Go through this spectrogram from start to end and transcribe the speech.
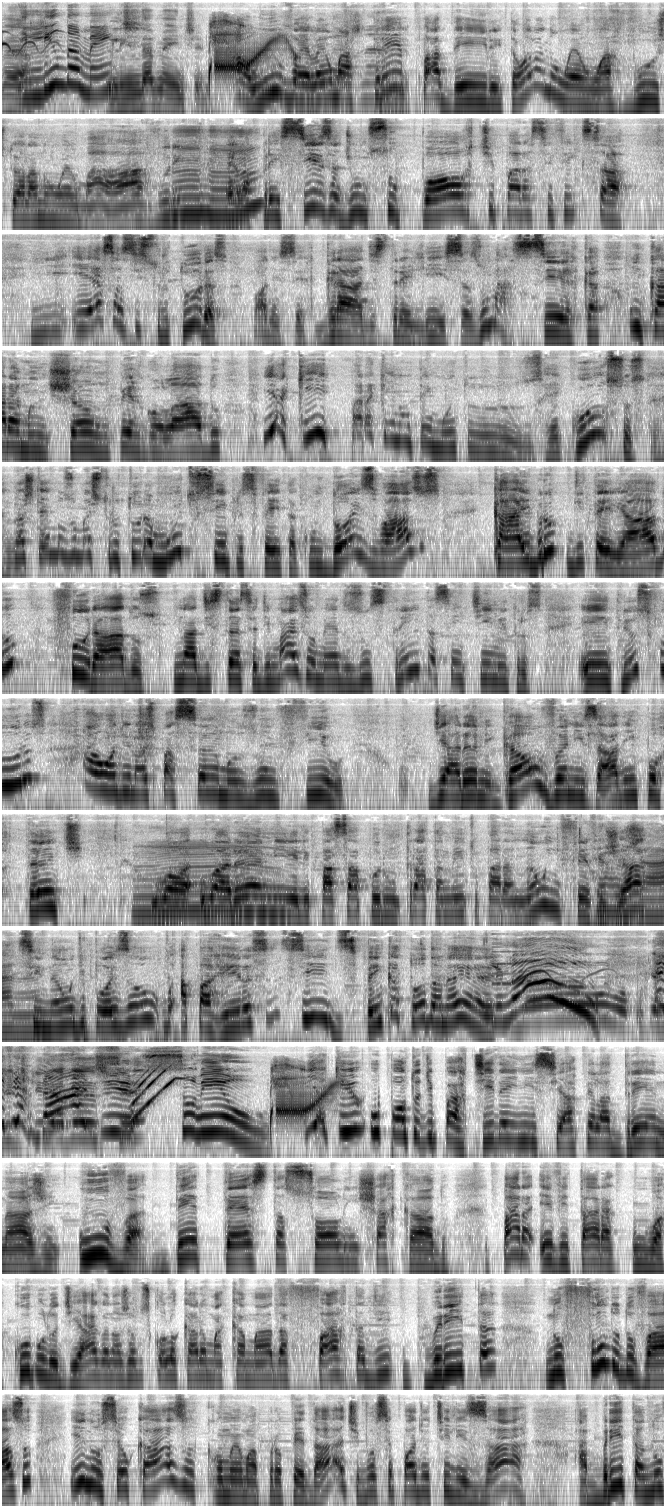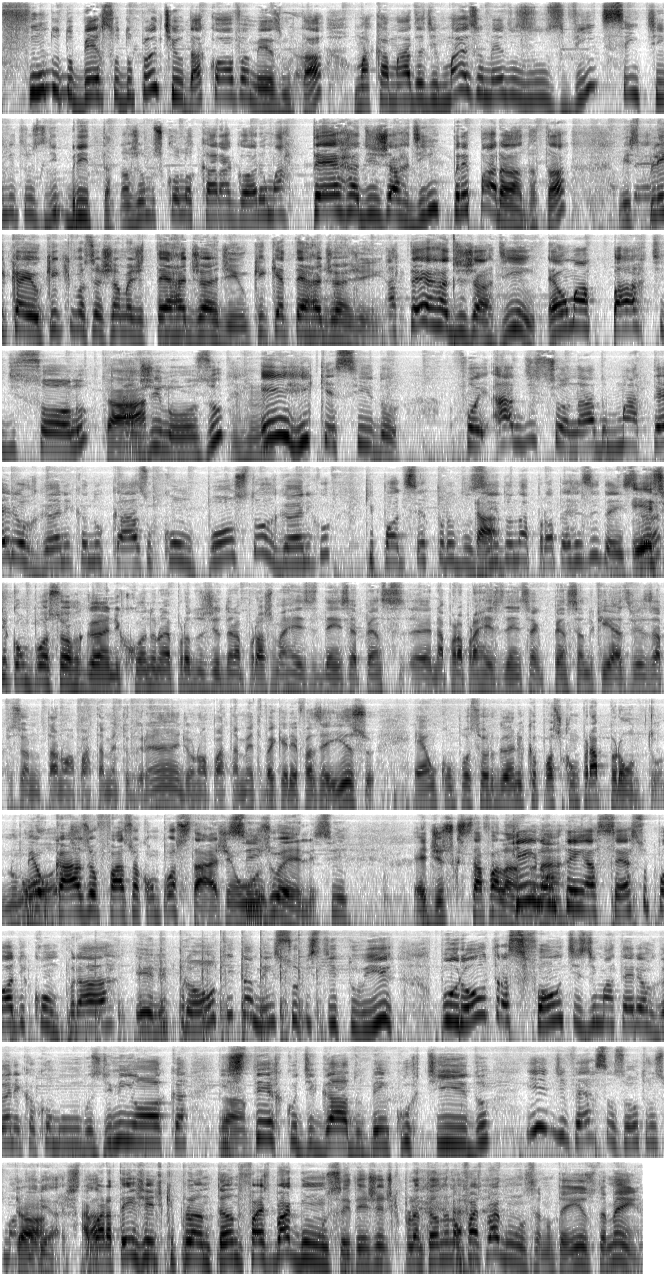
É. E lindamente. Lindamente. a uva ela é uma trepadeira, então ela não é um arbusto, ela não é uma árvore, Uhum. ela precisa de um suporte para se fixar. E, e essas estruturas podem ser grades, treliças, uma cerca, um caramanchão, um pergolado. E aqui, para quem não tem muitos recursos, nós temos uma estrutura muito simples feita com dois vasos, caibro de telhado, furados na distância de mais ou menos uns 30 centímetros entre os furos, aonde nós passamos um fio de arame galvanizado, importante. O, a- o arame ele passar por um tratamento para não enferrujar, Enferrujar, né? senão depois o- a parreira se, se despenca toda, né? Não! porque É a gente queria verdade! Sumiu! E aqui o ponto de partida é iniciar pela drenagem. Uva detesta solo encharcado. Para evitar o acúmulo de água, nós vamos colocar uma camada farta de brita no fundo do vaso e no seu caso, como é uma propriedade, você pode utilizar a brita no fundo do berço do plantio, da cova mesmo, tá? Uma camada de mais ou menos uns 20 centímetros de brita. Nós vamos colocar agora uma terra de jardim preparada, tá? Me explica aí, o que, que você chama de terra de jardim? O que, que é terra de jardim? A terra de jardim é uma parte de solo Tá. argiloso, enriquecido. Foi adicionado matéria orgânica, no caso, composto orgânico, que pode ser produzido na própria residência. Esse né? composto orgânico, quando não é produzido na próxima residência, eh, na própria residência, pensando que às vezes a pessoa não está num apartamento grande ou num apartamento vai querer fazer isso, é um composto orgânico que eu posso comprar pronto. No meu caso, eu faço a compostagem, Sim, eu uso ele. Sim. É disso que você está falando, Quem né? não tem acesso pode comprar ele pronto e também substituir por outras fontes de matéria orgânica, como umbos de minhoca, esterco de gado bem curtido e diversos outros Tá. materiais. tá? Agora tem gente que plantando faz bagunça e tem gente que plantando não faz bagunça, não tem isso também?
